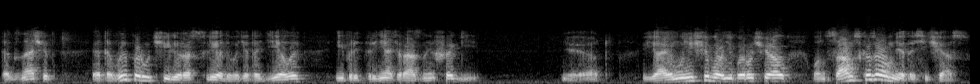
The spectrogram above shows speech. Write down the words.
Так значит, это вы поручили расследовать это дело и предпринять разные шаги? Нет, я ему ничего не поручал. Он сам сказал мне это сейчас.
